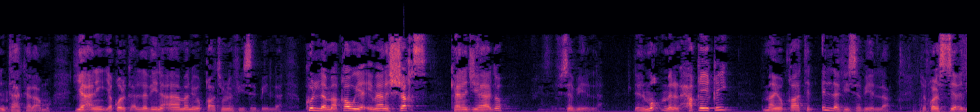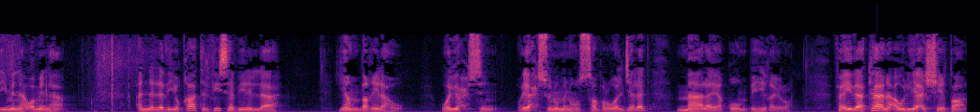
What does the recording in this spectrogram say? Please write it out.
انتهى كلامه. يعني يقول لك الذين آمنوا يقاتلون في سبيل الله. كلما قوي إيمان الشخص كان جهاده في سبيل الله. للمؤمن الحقيقي ما يقاتل إلا في سبيل الله. يقول السعدي منها ومنها أن الذي يقاتل في سبيل الله ينبغي له ويحسن ويحسن منه الصبر والجلد ما لا يقوم به غيره. فإذا كان أولياء الشيطان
